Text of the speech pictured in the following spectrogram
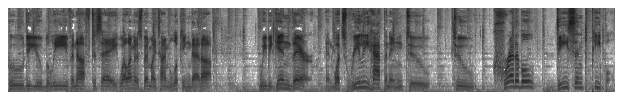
Who do you believe enough to say, well, I'm going to spend my time looking that up? We begin there. And what's really happening to, to credible, decent people,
